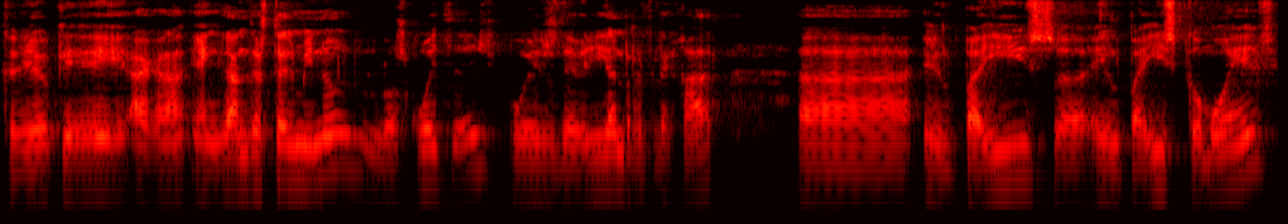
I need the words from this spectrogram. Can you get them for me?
Creo que en grandes términos los jueces pues deberían reflejar uh, el, país, uh, el país como es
